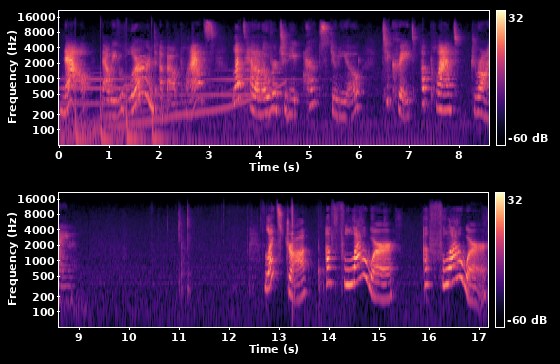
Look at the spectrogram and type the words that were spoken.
Now that we've learned about plants, let's head on over to the art studio to create a plant drawing. Let's draw a flower. A flower.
